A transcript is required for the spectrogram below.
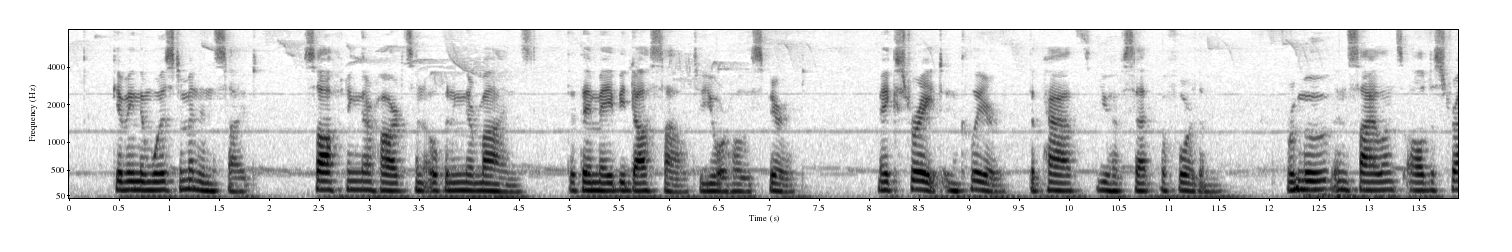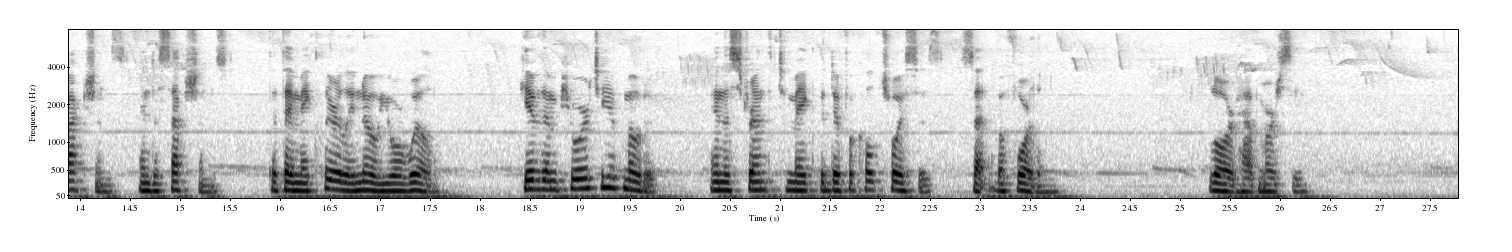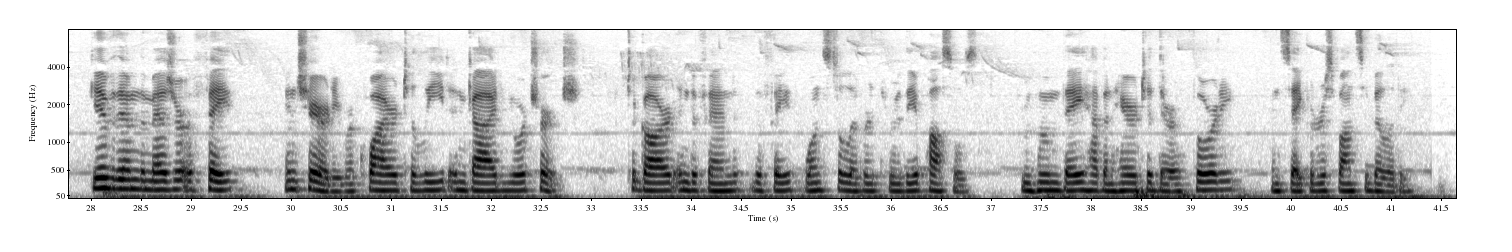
giving them wisdom and insight, softening their hearts and opening their minds, that they may be docile to your Holy Spirit. Make straight and clear the paths you have set before them. Remove and silence all distractions and deceptions, that they may clearly know your will. Give them purity of motive and the strength to make the difficult choices set before them. Lord, have mercy. Give them the measure of faith and charity required to lead and guide your church, to guard and defend the faith once delivered through the apostles, from whom they have inherited their authority and sacred responsibility,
